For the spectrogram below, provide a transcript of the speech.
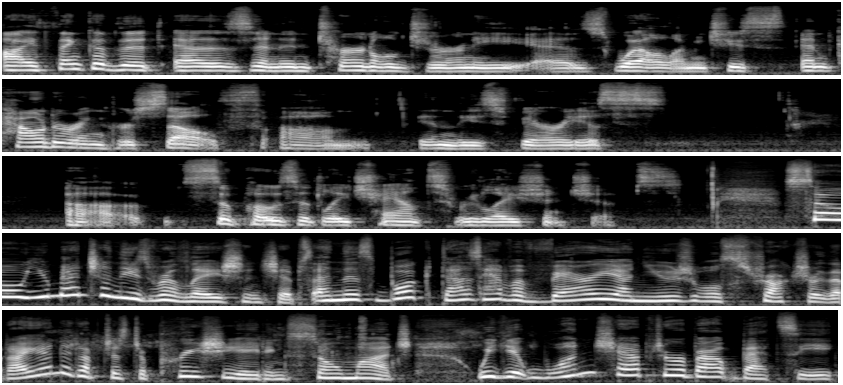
I think of it as an internal journey as well. I mean, she's encountering herself um, in these various uh, supposedly chance relationships. So you mentioned these relationships, and this book does have a very unusual structure that I ended up just appreciating so much. We get one chapter about Betsy,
